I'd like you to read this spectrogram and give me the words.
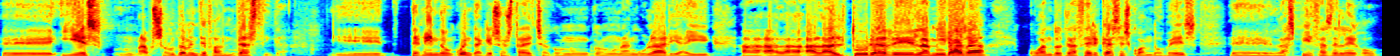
y es mm, absolutamente fantástica. Y teniendo en cuenta que eso está hecho con un, angular y ahí a, la, altura de la mirada, cuando te acercas es cuando ves las piezas de Lego.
